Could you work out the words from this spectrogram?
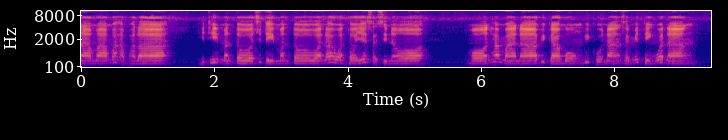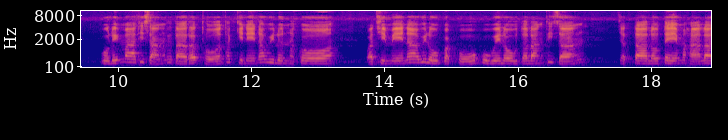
นามามหาภาลาอิทธิมันโตชุติมันโตวันนาวันโตยสัสิโน โมทัมมานาพิกามงพิกุนางสมิติงวนาง ปุริมาทิสังทตารัตโถทักกิเนนวิรุณหโกปัจฉิเมนาวิโลปโขกุเวโลตลังทิสัง จัตตาโลเตมหารา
